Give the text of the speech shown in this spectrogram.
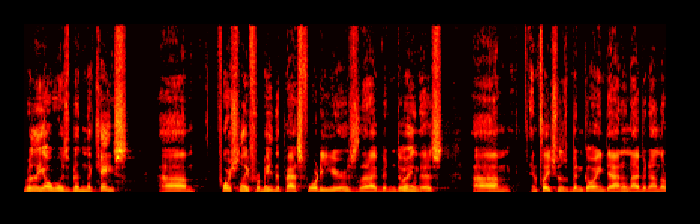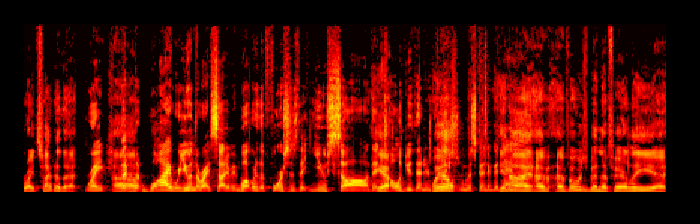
really always been the case. Um, fortunately for me, the past 40 years that I've been doing this, um, inflation has been going down, and I've been on the right side of that. Right. But, Uh, but why were you on the right side of it? What were the forces that you saw that Yeah. told you that Well, inflation was going to go down? you know, I, I've, I've always been a fairly uh,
